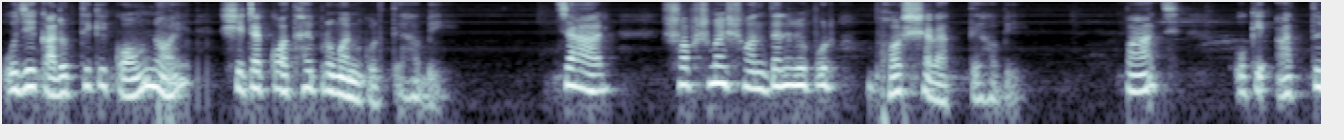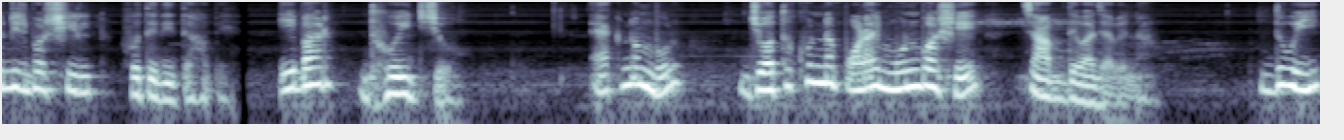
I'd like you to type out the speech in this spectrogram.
ও যে কারোর থেকে কম নয়, সেটা কথায় প্রমাণ করতে হবে। চার, সবসময় সন্তানের উপর ভরসা রাখতে হবে। পাঁচ, ওকে আত্মনির্ভরশীল হতে দিতে হবে। এবার ধৈর্য। এক নম্বর, যতক্ষণ না পড়ায় মন বসে, চাপ দেওয়া যাবে না। দুই,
